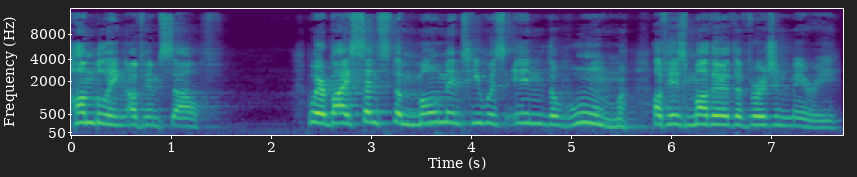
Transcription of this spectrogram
humbling of himself, whereby, since the moment he was in the womb of his mother, the Virgin Mary,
